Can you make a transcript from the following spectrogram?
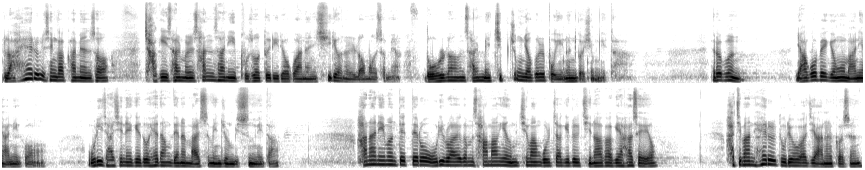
라헬을 생각하면서 자기 삶을 산산히 부숴뜨리려고 하는 시련을 넘어서며 놀라운 삶의 집중력을 보이는 것입니다. 여러분, 야곱의 경우만이 아니고 우리 자신에게도 해당되는 말씀인 줄 믿습니다. 하나님은 때때로 우리로 하여금 사망의 음침한 골짜기를 지나가게 하세요. 하지만 해를 두려워하지 않을 것은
